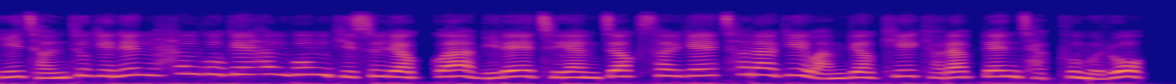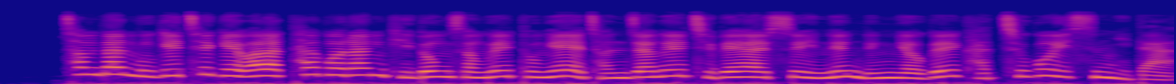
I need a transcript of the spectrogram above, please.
이 전투기는 한국의 항공 기술력과 미래 지향적 설계 철학이 완벽히 결합된 작품으로 첨단 무기 체계와 탁월한 기동성을 통해 전장을 지배할 수 있는 능력을 갖추고 있습니다.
